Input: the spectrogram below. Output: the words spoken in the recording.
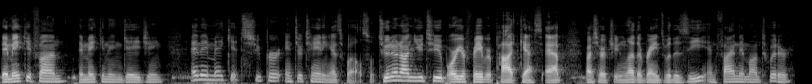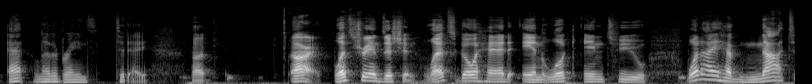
they make it fun, they make it engaging, and they make it super entertaining as well. So tune in on YouTube or your favorite podcast app by searching Leatherbrains with a Z and find them on Twitter at Leatherbrains today. But all right, let's transition. Let's go ahead and look into what I have not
